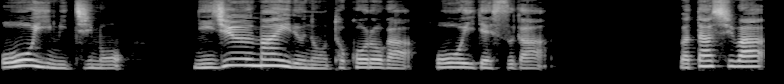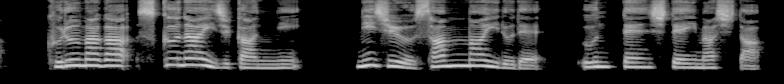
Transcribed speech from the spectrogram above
多い道も20マイルのところが多いですが、私は車が少ない時間に23マイルで運転していました。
